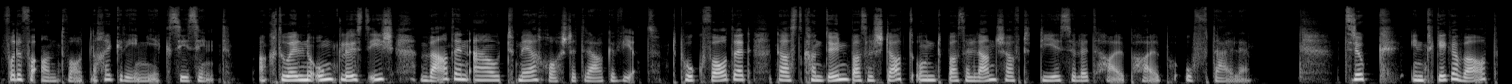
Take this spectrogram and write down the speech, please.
von der verantwortlichen Gremien sind. Aktuell noch ungelöst ist, wer denn auch die Mehrkosten tragen wird. Die PUC fordert, dass die Kantone Basel-Stadt und Basel-Landschaft die sollen halb-halb aufteilen. Zurück in die Gegenwart.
